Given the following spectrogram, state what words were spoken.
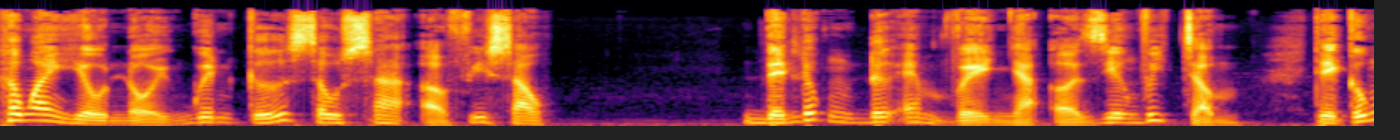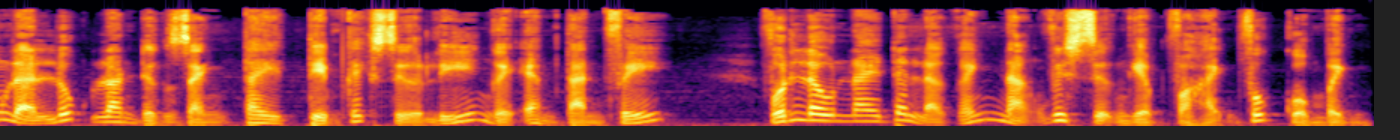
không ai hiểu nổi nguyên cớ sâu xa ở phía sau. Đến lúc đưa em về nhà ở riêng với chồng, thì cũng là lúc Loan được rảnh tay tìm cách xử lý người em tàn phế. Vốn lâu nay đã là gánh nặng với sự nghiệp và hạnh phúc của mình.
